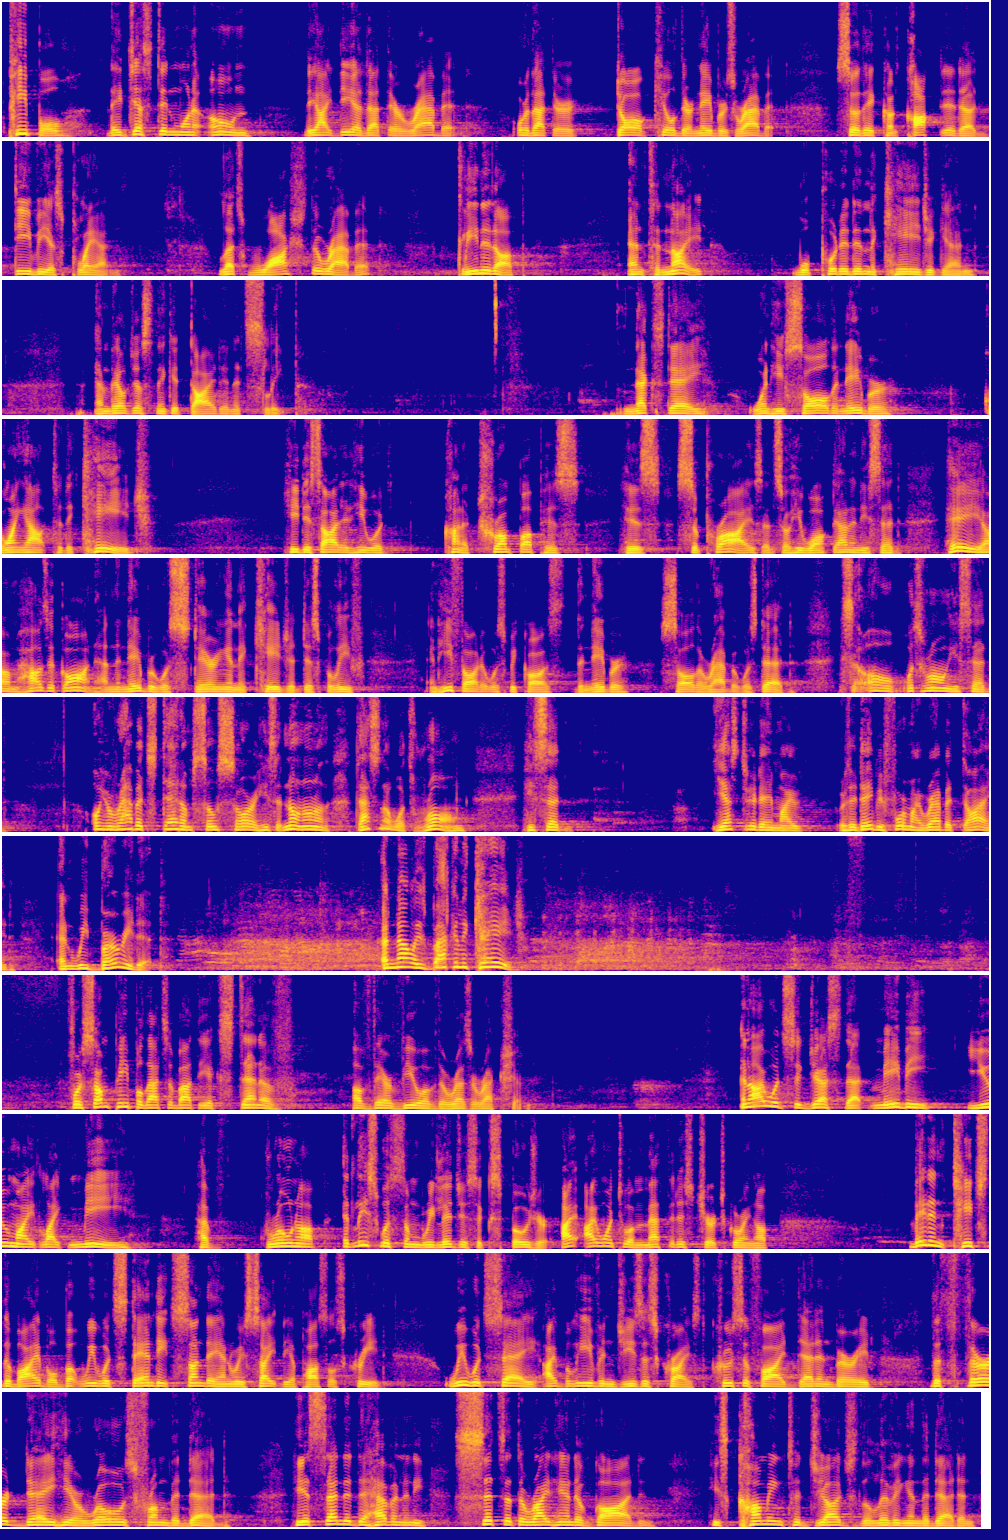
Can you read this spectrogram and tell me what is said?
people, they just didn't want to own the idea that their rabbit or that their dog killed their neighbor's rabbit. So they concocted a devious plan. Let's wash the rabbit, clean it up, and tonight we'll put it in the cage again, and they'll just think it died in its sleep. Next day, when he saw the neighbor going out to the cage, he decided he would kind of trump up his, his surprise. And so he walked down and he said, Hey, um, how's it gone? And the neighbor was staring in the cage at disbelief. And he thought it was because the neighbor saw the rabbit was dead. He said, Oh, what's wrong? He said, Oh, your rabbit's dead. I'm so sorry. He said, No, no, no, that's not what's wrong. He said, Yesterday, my, or the day before, my rabbit died, and we buried it. and now he's back in the cage. For some people, that's about the extent of, of their view of the resurrection. And I would suggest that maybe you might, like me, have grown up at least with some religious exposure. I, I went to a Methodist church growing up. They didn't teach the Bible, but we would stand each Sunday and recite the Apostles' Creed. We would say, I believe in Jesus Christ, crucified, dead, and buried. The third day he arose from the dead. He ascended to heaven and he sits at the right hand of God. He's coming to judge the living and the dead. And,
